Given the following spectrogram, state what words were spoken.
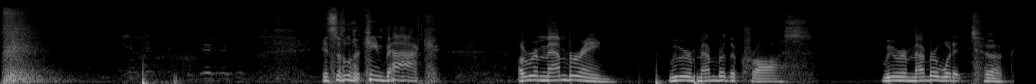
it's a looking back, a remembering we remember the cross. We remember what it took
